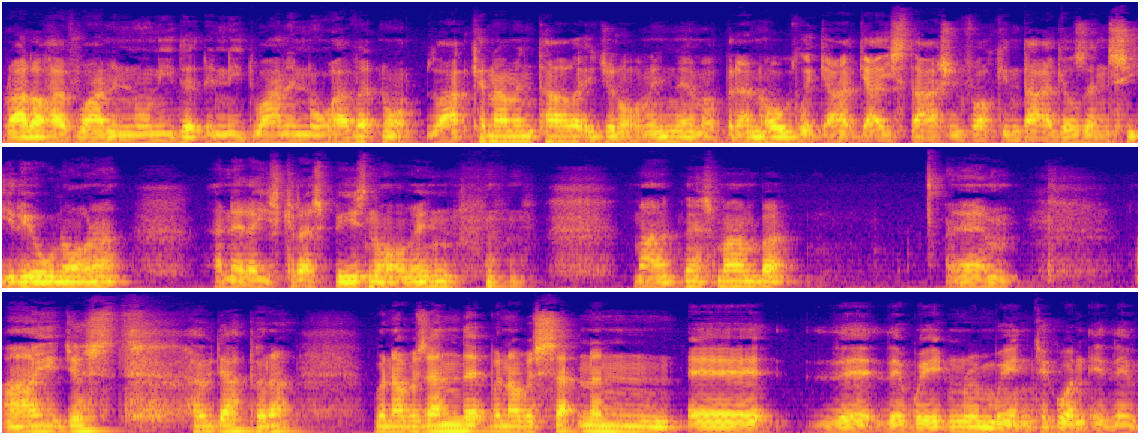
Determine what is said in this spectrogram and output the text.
rather have one and no need it than need one and no have it. Not that kind of mentality, do you know what I mean? Them been in like that, guy stashing fucking daggers and cereal and all that, and the Rice Krispies, know what I mean? Madness, man, but um, I just, how do I put it? When I was in the, when I was sitting in uh, the the waiting room waiting to go into the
